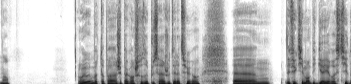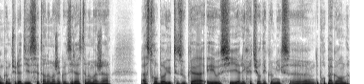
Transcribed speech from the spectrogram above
non? Oui, oui, bah t'as pas, j'ai pas grand chose de plus à ajouter là-dessus. Hein. Euh, effectivement, Big Guy et Rusty, donc comme tu l'as dit, c'est un hommage à Godzilla, c'est un hommage à Astro Boy de Tezuka et aussi à l'écriture des comics euh, de propagande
